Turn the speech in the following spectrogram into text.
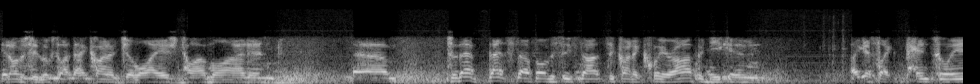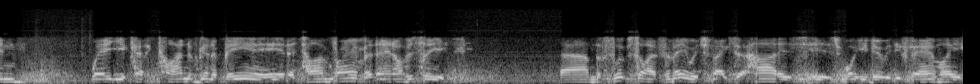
it obviously looks like that kind of July-ish timeline, and um, so that that stuff obviously starts to kind of clear up, and you can, I guess, like pencil in where you're kind of kind of going to be in a time frame. But then obviously um, the flip side for me, which makes it hard, is, is what you do with your family,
